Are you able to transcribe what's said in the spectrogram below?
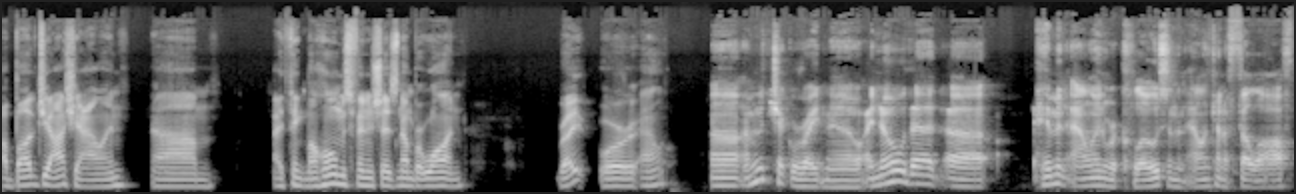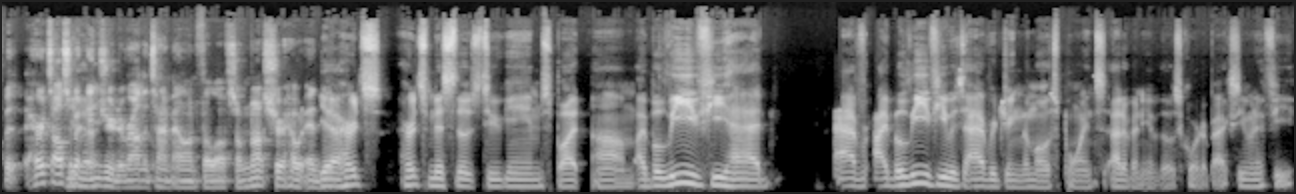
above Josh Allen. Um I think Mahomes finished as number 1, right? Or Allen? Uh, I'm going to check right now. I know that uh, him and Allen were close, and then Allen kind of fell off. But Hurts also got injured around the time Allen fell off, so I'm not sure how it ended. Yeah, Hurts Hurts missed those two games, but um, I believe he had. Aver- I believe he was averaging the most points out of any of those quarterbacks, even if he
